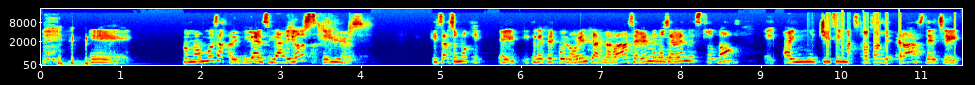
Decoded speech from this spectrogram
eh, como hemos aprendido a decir adiós, eh, quizás uno que eh, crece por 90, ¿verdad? ¿Se vende o no se vende? Esto no. Eh, hay muchísimas cosas detrás de ese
